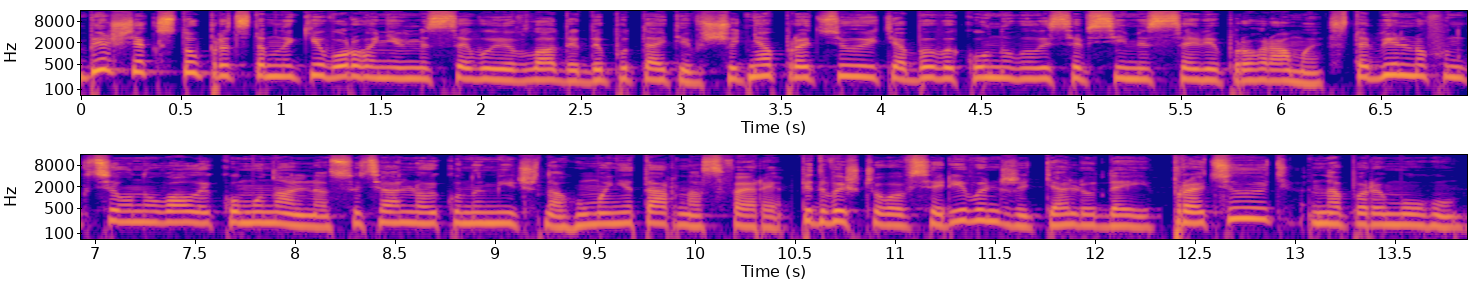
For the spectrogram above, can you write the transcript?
Більш як 100 представників органів місцевої влади, депутатів щодня працюють, аби виконувалися всі місцеві програми. Стабільно функціонували комунальна, соціально-економічна, гуманітарна сфери. Підвищувався рівень життя людей. Працюють на перемогу,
